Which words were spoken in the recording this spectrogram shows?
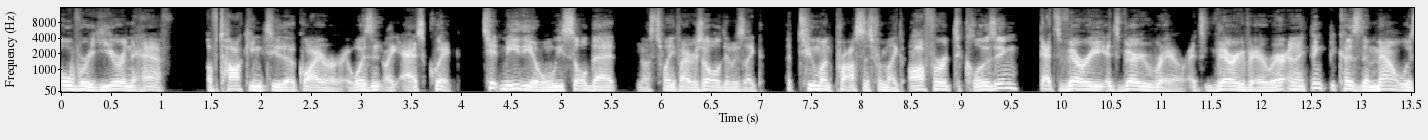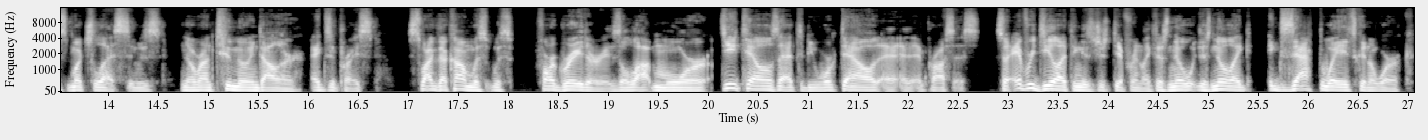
over a year and a half of talking to the acquirer. It wasn't like as quick. Tip Media, when we sold that, I was 25 years old, it was like a two month process from like offer to closing. That's very, it's very rare. It's very, very rare. And I think because the amount was much less, it was, you know, around $2 million exit price. Swag.com was, was far greater, is a lot more details that had to be worked out and, and processed. So every deal I think is just different. Like there's no there's no like exact way it's going to work.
